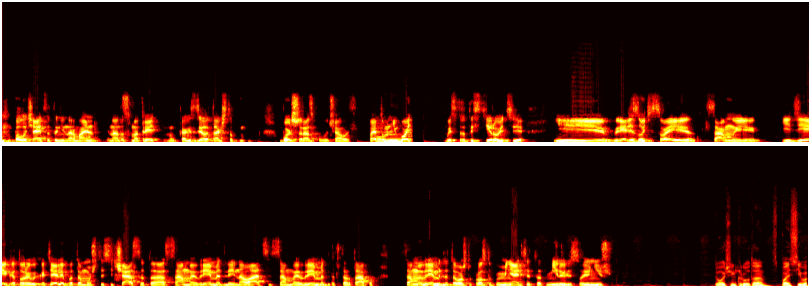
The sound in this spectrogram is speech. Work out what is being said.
получается, это ненормально. И надо смотреть, ну, как сделать так, чтобы больше раз получалось. Поэтому О, да. не бойтесь, быстро тестируйте и реализуйте свои самые идеи, которые вы хотели, потому что сейчас это самое время для инноваций, самое время для стартапов, самое время для того, чтобы просто поменять этот мир или свою нишу. Очень круто, спасибо.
